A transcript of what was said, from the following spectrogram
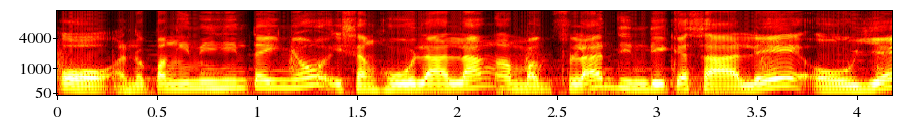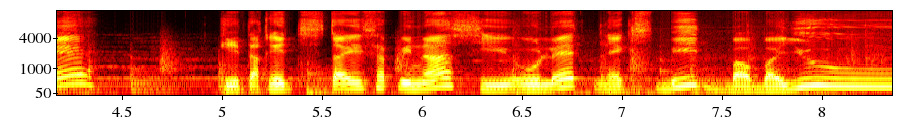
O, ano pang hinihintay nyo? Isang hula lang ang mag-flood, hindi kasali. Oh yeah! Kita-kits tayo sa Pinas. See you ulit next vid. Babayu!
